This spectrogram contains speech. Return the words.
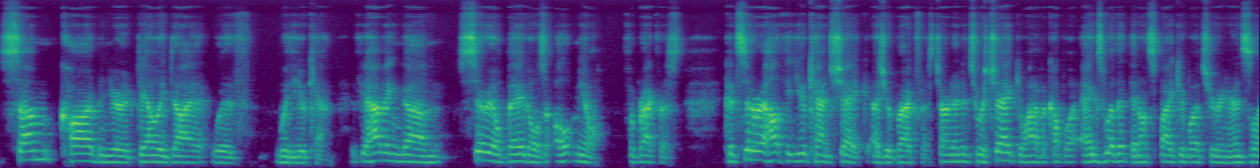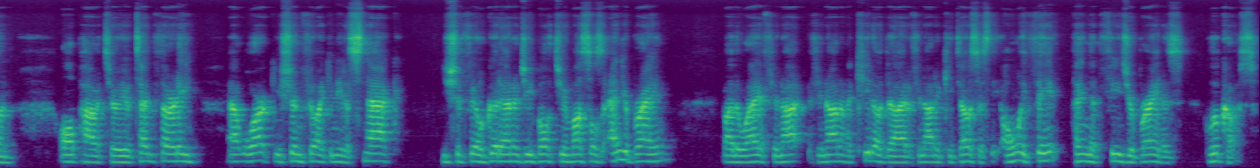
some carb in your daily diet with with UCAN. If you're having um, cereal, bagels, oatmeal for breakfast, consider a healthy UCAN shake as your breakfast. Turn it into a shake. You want to have a couple of eggs with it. They don't spike your blood sugar and your insulin. All power to you. 1030, at work. You shouldn't feel like you need a snack. You should feel good energy both to your muscles and your brain. By the way, if you're not if you're not on a keto diet, if you're not in ketosis, the only th- thing that feeds your brain is glucose.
